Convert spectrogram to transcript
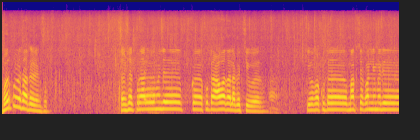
भरपूर वेळेस आढळले सर. संशयास्पद आढळलं म्हणजे क- कुठं आवाज आला गच्चीवर. की बाबा कुठं मागच्या कॉलनीमध्ये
